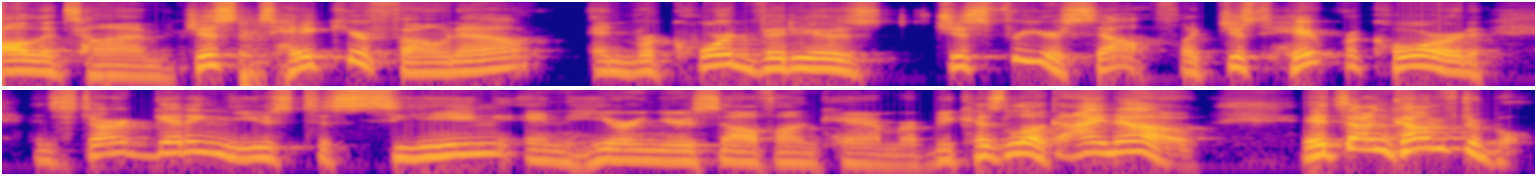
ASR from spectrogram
all the time. Just take your phone out and record videos just for yourself. Like just hit record and start getting used to seeing and hearing yourself on camera. Because look, I know it's uncomfortable.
